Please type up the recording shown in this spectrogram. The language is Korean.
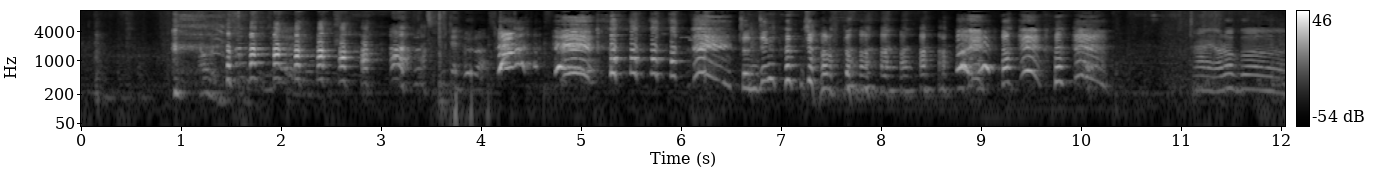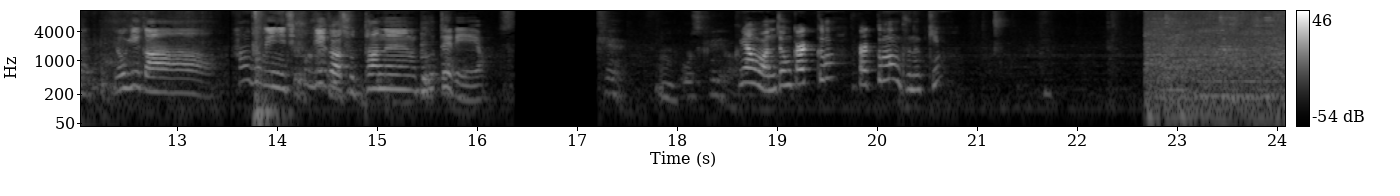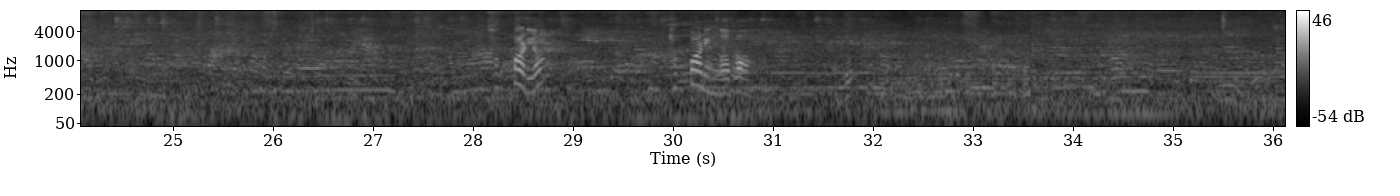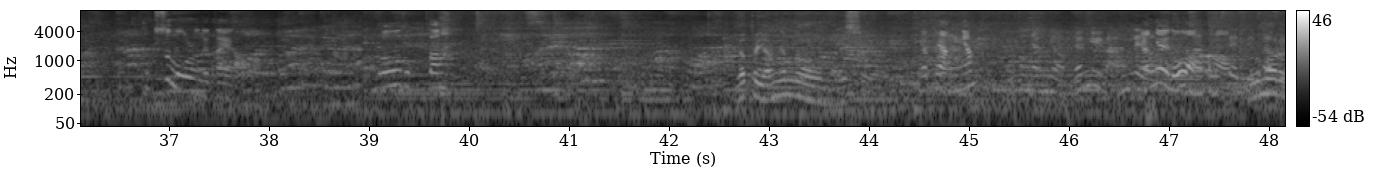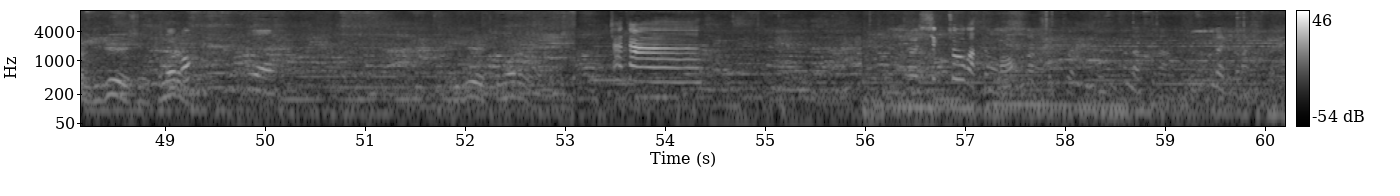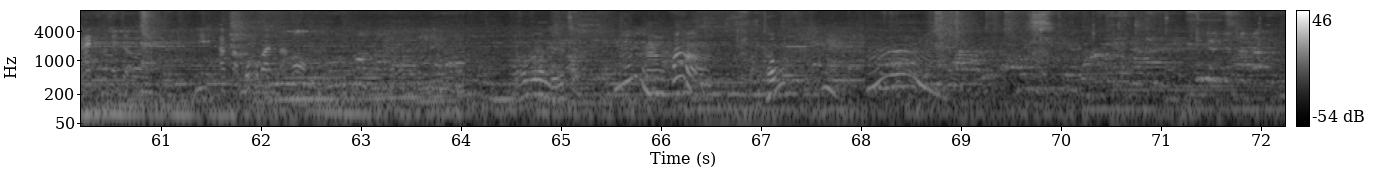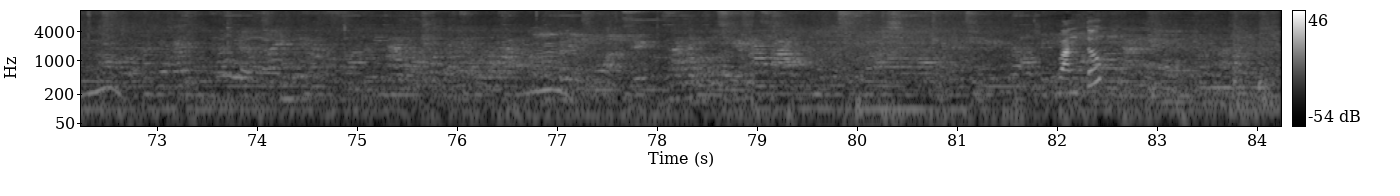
전쟁 난 줄 알았다. 자, 여러분. 여기가 한국인이 후기가 좋다는 그 호텔이에요. 응. 그냥 완전 깔끔? 깔끔한 그 느낌? 닭발이야? 닭발인가 봐. 국수 먹으러 온댔다 얘가. 너무 덥다. 옆에 양념도 맛있어요. 옆에 양념? 양념 양념이 많은데 양념이 너무 많다. 그 말을 리뷰해 지금 그 말을 이거? 우와. 리뷰해 그 말을 짜잔. 저 식초 같은 거. 스푼 넣었어 스푼 넣으니까 맛있어 깔끔해져 이 아까 먹어봤나 어 먹으면 되겠지? 음, 더? 완뚝?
